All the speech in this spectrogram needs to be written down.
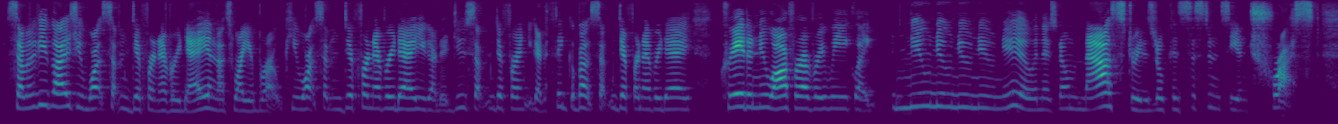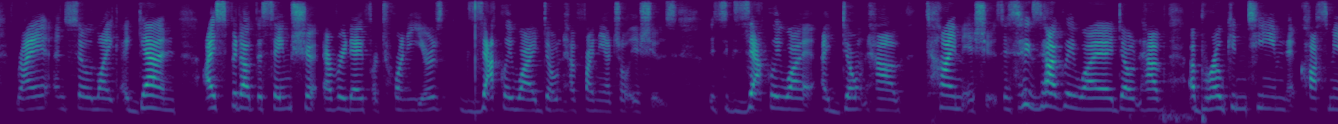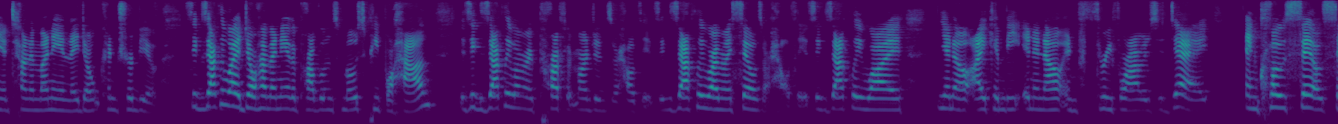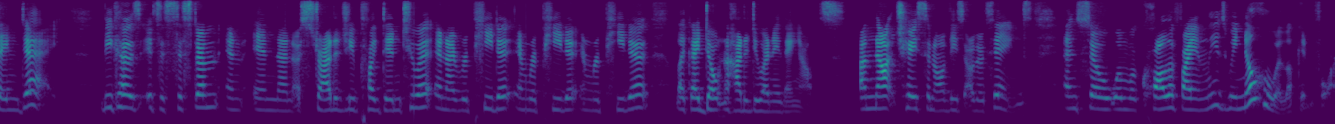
Some of you guys, you want something different every day, and that's why you're broke. You want something different every day. You got to do something different. You got to think about something different every day. Create a new offer every week, like new, new, new, new, new. And there's no mastery, there's no consistency and trust, right? And so, like, again, I spit out the same shit every day for 20 years, exactly why I don't have financial issues. It's exactly why I don't have time issues. It's exactly why I don't have a broken team that costs me a ton of money and they don't contribute. It's exactly why I don't have any of the problems most people have. It's exactly why my profit margins are healthy. It's exactly why my sales are healthy. It's exactly why, you know, I can be in and out in three, four hours a day and close sales same day because it's a system and and then a strategy plugged into it and I repeat it and repeat it and repeat it like I don't know how to do anything else. I'm not chasing all these other things. And so when we're qualifying leads, we know who we're looking for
